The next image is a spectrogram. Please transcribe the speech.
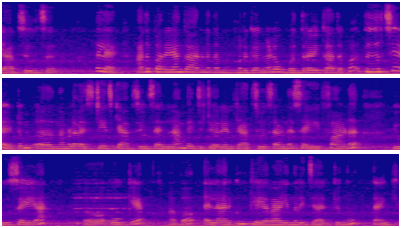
ക്യാപ്സ്യൂൾസ് അല്ലേ? അത് പറയാൻ കാരണം മൃഗങ്ങളെ ഉപദ്രവിക്കാതെ. അപ്പോൾ തീർച്ചയായിട്ടും നമ്മളെ വെസ്റ്റീജ് ക്യാപ്സ്യൂൾസ് എല്ലാം വെജിറ്റേറിയൻ ക്യാപ്സ്യൂൾസ് ആണ് സേഫാണ് യൂസ് ചെയ്യാൻ ഓക്കെ അപ്പോൾ എല്ലാവർക്കും ക്ലിയർ ആയി എന്ന് വിചാരിക്കുന്നു. താങ്ക്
